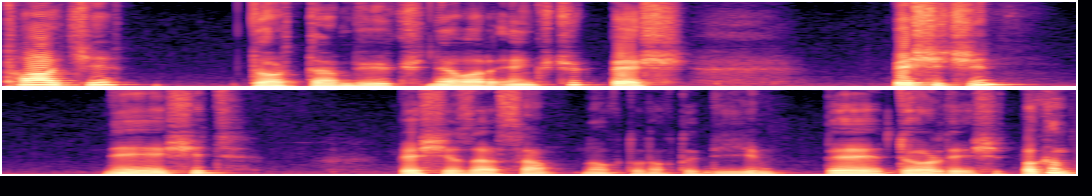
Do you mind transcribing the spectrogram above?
Ta ki 4'ten büyük ne var en küçük? 5. 5 için neye eşit? 5 yazarsam nokta nokta diyeyim. B 4'e eşit. Bakın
